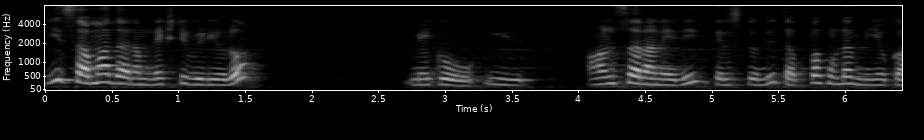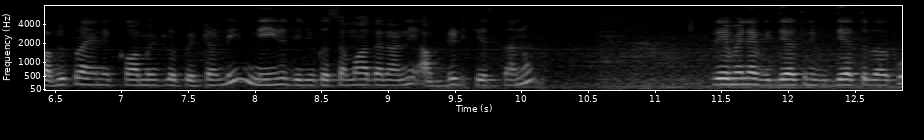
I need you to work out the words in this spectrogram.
ఈ సమాధానం నెక్స్ట్ వీడియోలో మీకు ఈ ఆన్సర్ అనేది తెలుస్తుంది. తప్పకుండా మీ యొక్క అభిప్రాయాన్ని కామెంట్లో పెట్టండి. నేను దీని యొక్క సమాధానాన్ని అప్డేట్ చేస్తాను. ప్రియమైన విద్యార్థిని విద్యార్థులకు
